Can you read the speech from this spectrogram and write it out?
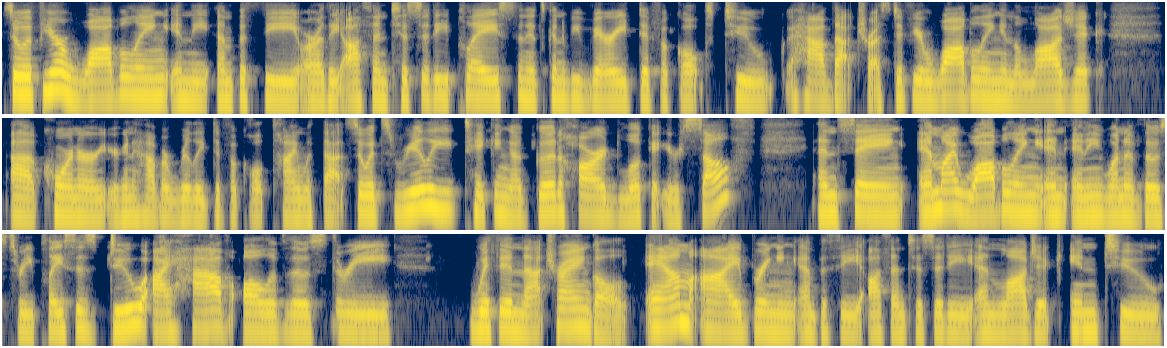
So if you're wobbling in the empathy or the authenticity place, then it's going to be very difficult to have that trust. If you're wobbling in the logic, uh, corner, you're going to have a really difficult time with that. So it's really taking a good hard look at yourself and saying, Am I wobbling in any one of those three places? Do I have all of those three within that triangle? Am I bringing empathy, authenticity, and logic into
